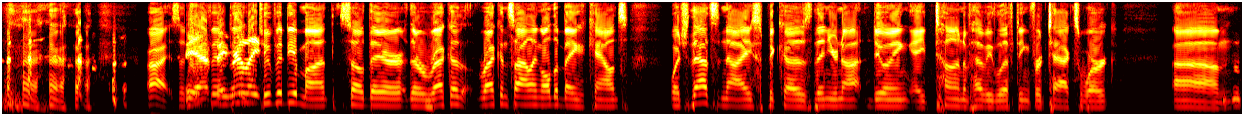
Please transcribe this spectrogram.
all right, so Yeah, they 250, really- 250 a month. So they're they're recon- reconciling all the bank accounts, which that's nice because then you're not doing a ton of heavy lifting for tax work. Um, Mhm.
